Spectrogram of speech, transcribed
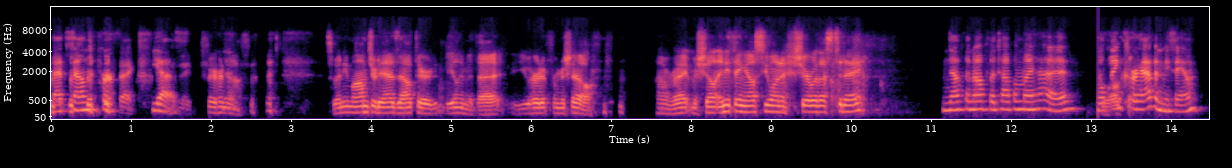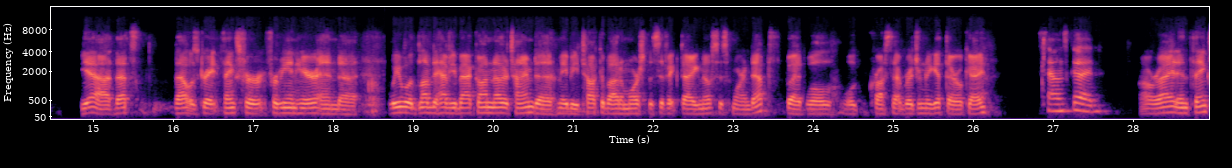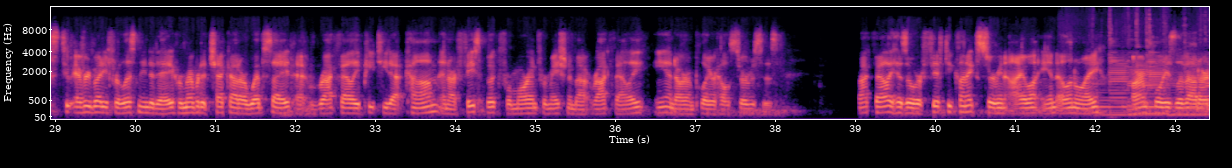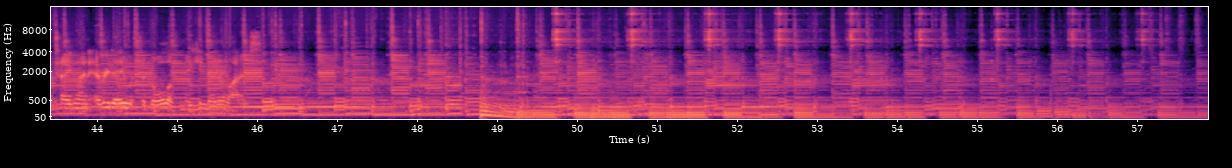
That sounds perfect. yes. Fair enough. so any moms or dads out there dealing with that, you heard it from Michelle. all right, Michelle, anything else you want to share with us today? Nothing off the top of my head. Well, thanks for having me, Sam. Yeah, that's that was great. Thanks for for being here, and uh, we would love to have you back on another time to maybe talk about a more specific diagnosis more in depth. But we'll we'll cross that bridge when we get there. Okay. Sounds good. All right, and thanks to everybody for listening today. Remember to check out our website at rockvalleypt.com and our Facebook for more information about Rock Valley and our employer health services. Rock Valley has over 50 clinics serving Iowa and Illinois. Our employees live out our tagline every day with the goal of making better lives.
